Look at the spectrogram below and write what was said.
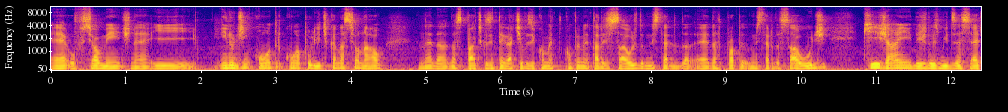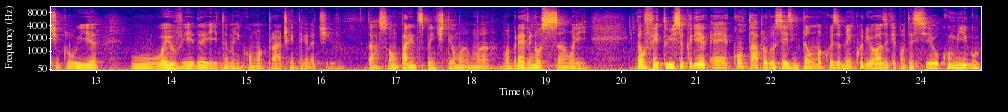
é, oficialmente, né, e indo de encontro com a política nacional né, da, das práticas integrativas e complementares de saúde do Ministério da, é, da própria Ministério da Saúde, que já em, desde 2017 incluía o Ayurveda aí também como uma prática integrativa. Tá? Só um parênteses para a gente ter uma, uma, uma, breve noção aí. Então, feito isso, eu queria é, contar para vocês então uma coisa bem curiosa que aconteceu comigo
